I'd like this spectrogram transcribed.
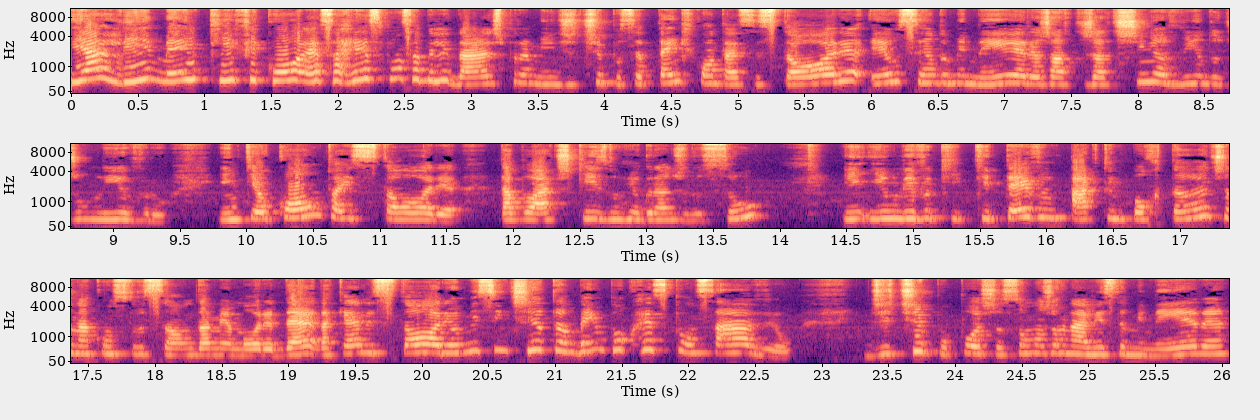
E ali meio que ficou essa responsabilidade para mim, de tipo, você tem que contar essa história. Eu, sendo mineira, já, já tinha vindo de um livro em que eu conto a história da Boate Kiss no Rio Grande do Sul, e, e, um livro que, que teve um impacto importante na construção da memória de, daquela história, eu me sentia também um pouco responsável de tipo, poxa, eu sou uma jornalista mineira,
